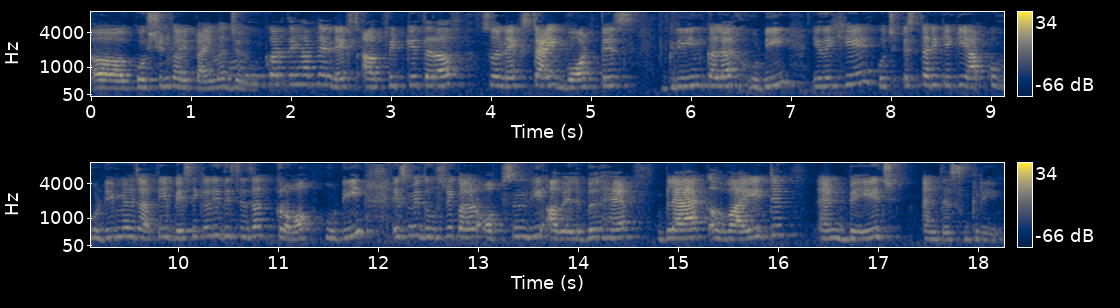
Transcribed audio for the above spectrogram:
क्वेश्चन का रिप्लाई मत ज़रूर करते हैं अपने नेक्स्ट आउटफिट की तरफ़। So next I bought this green colour hoodie ये देखिए कुछ इस तरीके की आपको हुडी मिल जाती है। Basically this is a crop hoodie इसमें दूसरे कलर ऑप्शन भी अवेलेबल है। Black white and beige and this green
